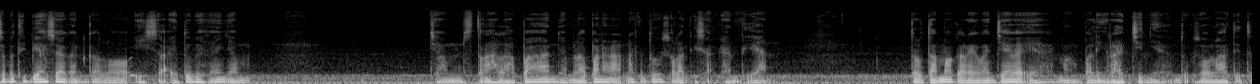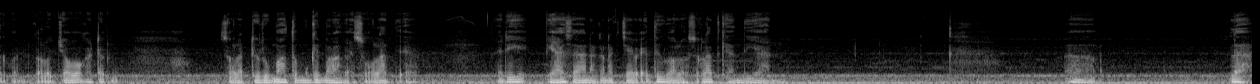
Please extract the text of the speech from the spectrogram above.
seperti biasa kan kalau Isa itu biasanya jam jam setengah delapan jam delapan anak-anak itu sholat Isya gantian. Terutama karyawan cewek ya emang paling rajin ya untuk sholat itu kan. Kalau cowok kadang sholat di rumah atau mungkin malah nggak sholat ya. Jadi biasa anak-anak cewek itu kalau sholat gantian. Uh, lah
